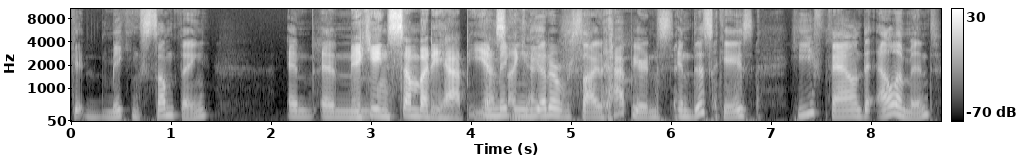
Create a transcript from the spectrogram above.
get, making something, and and making somebody happy. Yes, and making the other side happier. In this, in this case, he found the element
